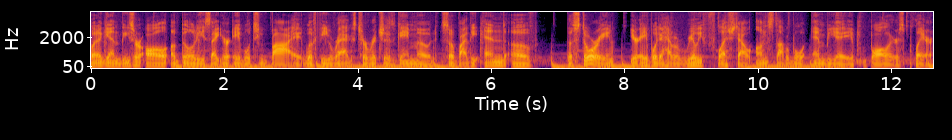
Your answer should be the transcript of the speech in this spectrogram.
but again, these are all abilities that you're able to buy with the Rags to Riches game mode. So by the end of the story, you're able to have a really fleshed out, unstoppable NBA ballers player.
